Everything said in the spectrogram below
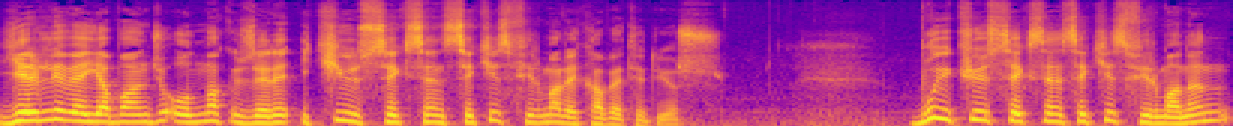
yerli ve yabancı olmak üzere 288 firma rekabet ediyor. Bu 288 firmanın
